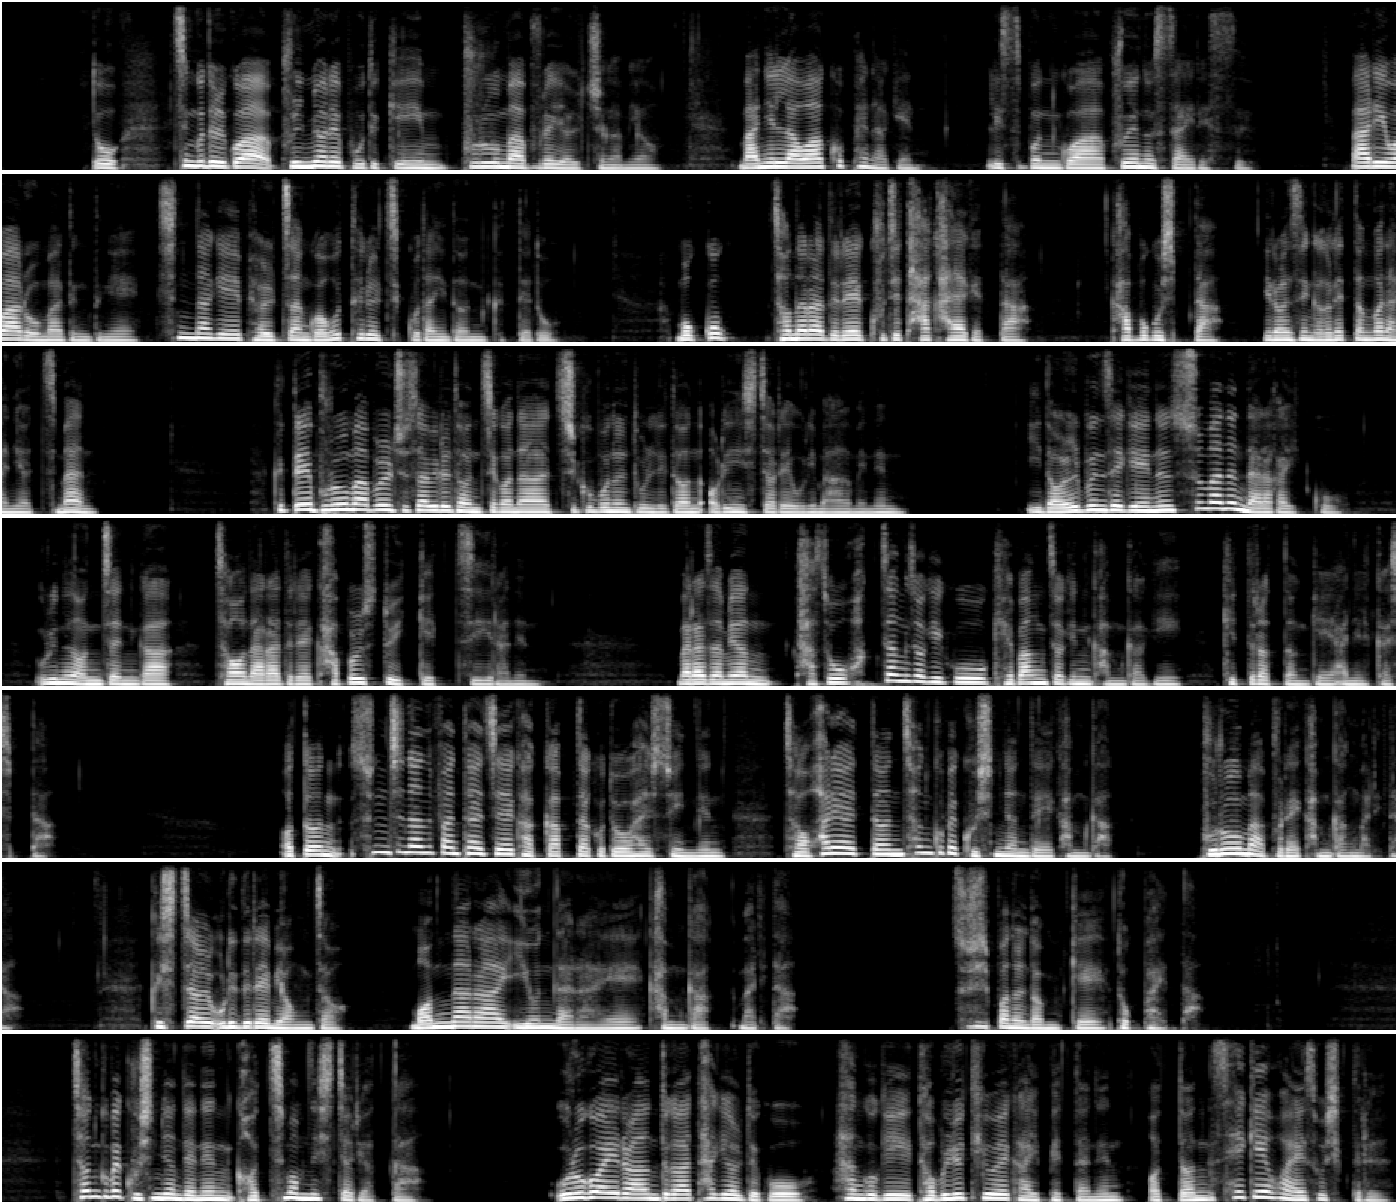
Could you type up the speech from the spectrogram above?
또 친구들과 불멸의 보드게임 부루마블에 열중하며 마닐라와 코펜하겐, 리스본과 부에노스아이레스, 파리와 로마 등등의 신나게 별장과 호텔을 짓고 다니던 그때도 뭐 꼭 저 나라들에 굳이 다 가야겠다. 가보고 싶다. 이런 생각을 했던 건 아니었지만 그때 부루마블 주사위를 던지거나 지구본을 돌리던 어린 시절의 우리 마음에는 이 넓은 세계에는 수많은 나라가 있고 우리는 언젠가 저 나라들에 가볼 수도 있겠지라는 말하자면 다소 확장적이고 개방적인 감각이 깃들었던 게 아닐까 싶다. 어떤 순진한 판타지에 가깝다고도 할 수 있는 저 화려했던 1990년대의 감각, 부루마블의 감각 말이다. 그 시절 우리들의 명저, 먼 나라 이웃 나라의 감각 말이다. 수십 번을 넘게 독파했다. 1990년대는 거침없는 시절이었다. 우루과이 라운드가 타결되고 한국이 WTO에 가입했다는 어떤 세계화의 소식들을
